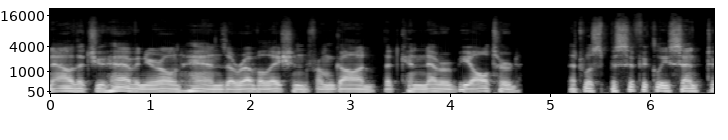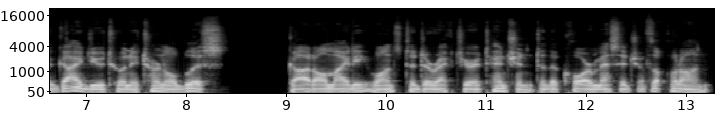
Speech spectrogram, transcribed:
Now that you have in your own hands a revelation from God that can never be altered, that was specifically sent to guide you to an eternal bliss, God Almighty wants to direct your attention to the core message of the Quran,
